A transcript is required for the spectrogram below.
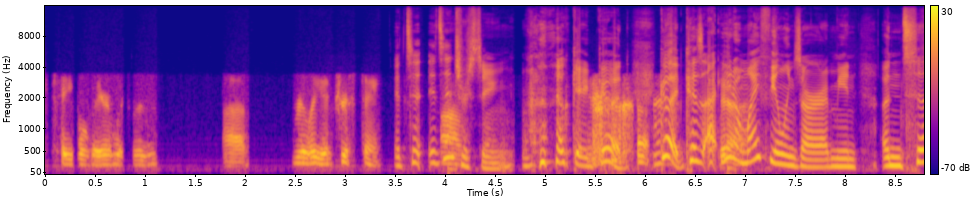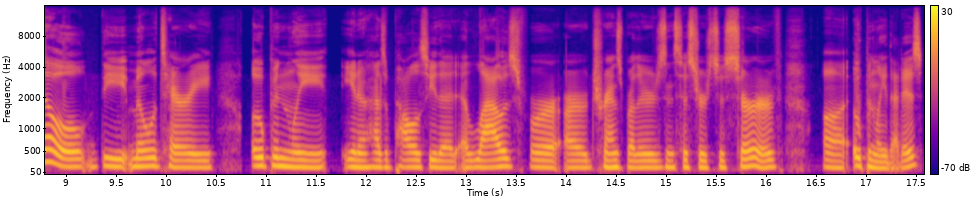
table there, which was uh, really interesting. It's it's um, interesting. okay, good, good. Because yeah. you know, my feelings are, I mean, until the military openly, you know, has a policy that allows for our trans brothers and sisters to serve uh, openly. That is,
